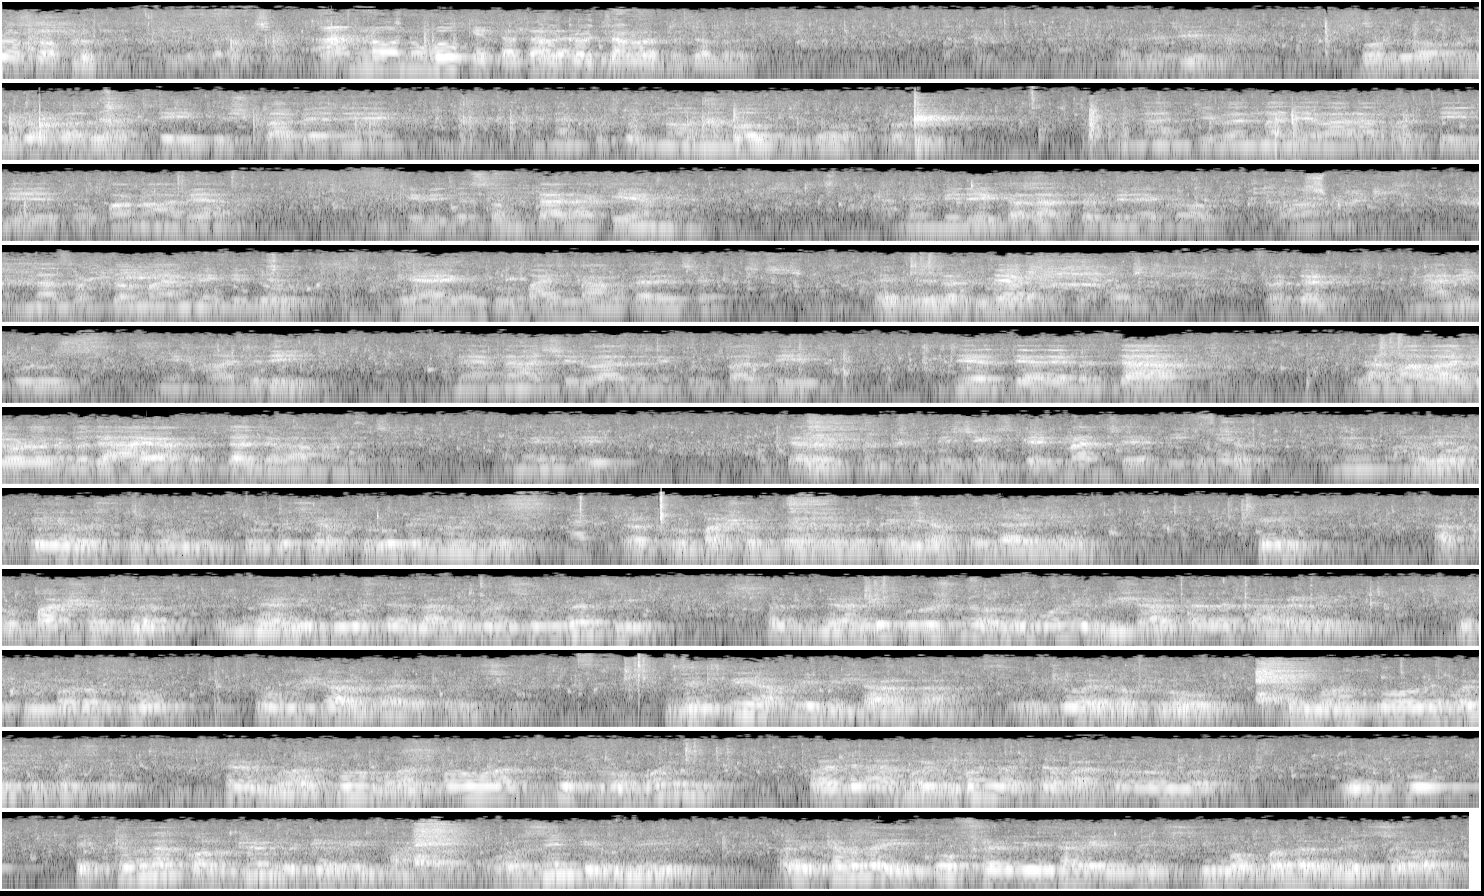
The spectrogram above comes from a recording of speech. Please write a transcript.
ચાલુ રાખો આપણું આમનો અનુભવ કહેતા હતા. ચાલો ચાલો દાદાજી, છેલ્લો અડધો કલાકથી પુષ્પાબેને એમના કુટુંબનો અનુભવ કીધો. એમના જીવનમાં જે વારાફરતી જે તોફાનો આવ્યા કેવી રીતે ક્ષમતા રાખી એમણે અને મિરેકલ આફ્ટર મિરેકલ પણ એમના શબ્દોમાં એમને કીધું કે આ એક કૃપા જ કામ કરે છે. પ્રત્યક્ષ પ્રગટ જ્ઞાની પુરુષની હાજરી અને એમના આશીર્વાદ અને કૃપાથી જે અત્યારે બધા પેલા વાવાઝોડો ને બધા આવ્યા બધા જવા માંડે છે. અને એ અત્યારે ફિનિશિંગ સ્ટેજમાં જ છે. એ વસ્તુ બહુ થોડું પછી આ પૂરું કરી લેજો કૃપા શબ્દ અમે કહીએ આપણે દાને કે આ કૃપા શબ્દ જ્ઞાની પુરુષને લાગુ પડે શું નથી. પણ જ્ઞાની પુરુષનો અનુભવની વિશાળતાને કારણે એ કૃપાનો ફ્લો તો વિશાળતાએ હોય છે જેટલી આપણી વિશાળતા એટલો એનો ફ્લો એ મહાત્માઓને હોઈ શકે છે ત્યારે મહાત્મા મહાત્માઓમાં જો ફ્લો હોય ને તો આજે આ વર્લ્ડમાં આજના વાતાવરણમાં એ લોકો એટલા બધા કોન્ટ્રીબ્યુટરી થાય પોઝિટિવલી અને એટલા બધા ઇકો ફ્રેન્ડલી થાય એની સ્કીમ ઓફ મધર નેચર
